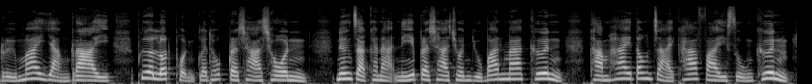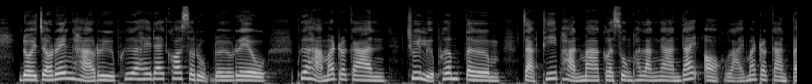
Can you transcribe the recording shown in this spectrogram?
หรือไม่อย่างไร เพื่อลดผลกระทบประชาชน เนื่องจากขณะนี้ประชาชนอยู่บ้านมากขึ้นทำให้ต้องจ่ายายค่าไฟสูงขึ้น โดยจะเร่งหารือเพื่อให้ได้ข้อสรุปโดยเร็ว เพื่อหามาตรการช่วยเหลือเพิ่มเติม จากที่ผ่านมากระทรวงพลังงานได้ออกหลายมาตรการไป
